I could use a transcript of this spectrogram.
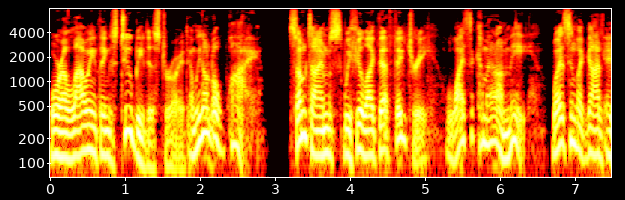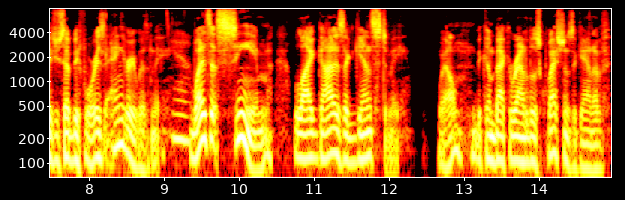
or allowing things to be destroyed. And we don't know why. Sometimes we feel like that fig tree. Why is it coming out on me? Why does it seem like God, as you said before, is angry with me? Yeah. Why does it seem like God is against me? Well, we come back around to those questions again of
